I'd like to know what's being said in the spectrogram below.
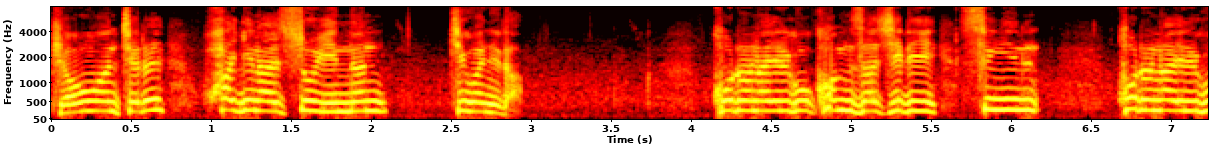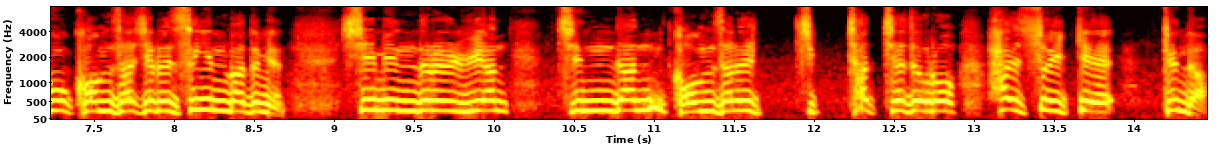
병원체를 확인할 수 있는 기관이다. 코로나19 검사실이 승인 코로나19 검사실을 승인받으면 시민들을 위한 진단 검사를 자체적으로 할 수 있게 된다.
